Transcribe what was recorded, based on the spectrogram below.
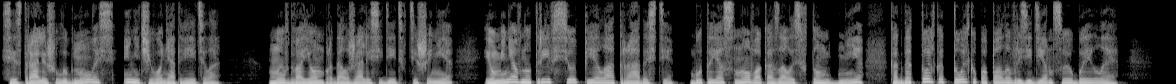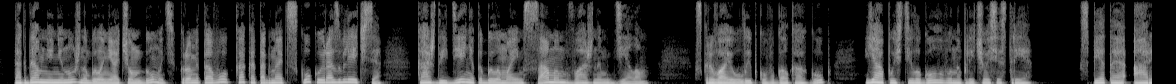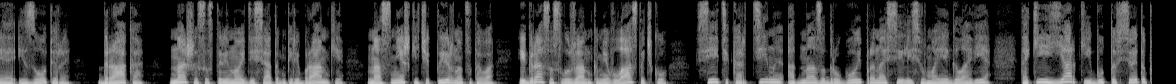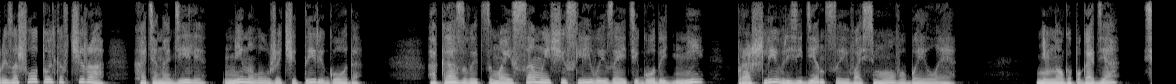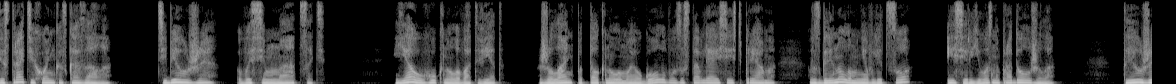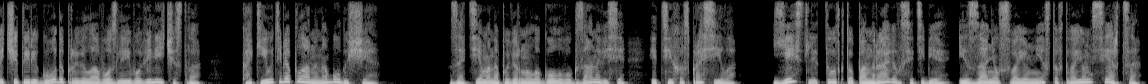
Сестра лишь улыбнулась и ничего не ответила. Мы вдвоем продолжали сидеть в тишине, и у меня внутри все пело от радости, будто я снова оказалась в том дне, когда только-только попала в резиденцию Бейле — Тогда мне не нужно было ни о чем думать, кроме того, как отогнать скуку и развлечься. Каждый день это было моим самым важным делом. Скрывая улыбку в уголках губ, я опустила голову на плечо сестре. Спетая ария из оперы, драка, наши со стариной десятым перебранки, насмешки четырнадцатого, игра со служанками в ласточку — все эти картины одна за другой проносились в моей голове, такие яркие, будто все это произошло только вчера, хотя на деле минуло уже четыре года. Оказывается, мои самые счастливые за эти годы дни прошли в резиденции восьмого Бейле. Немного погодя, сестра тихонько сказала, «Тебе уже восемнадцать». Я угукнула в ответ. Желань подтолкнула мою голову, заставляя сесть прямо, взглянула мне в лицо и серьезно продолжила. «Ты уже четыре года провела возле Его Величества. Какие у тебя планы на будущее?» Затем она повернула голову к занавеси и тихо спросила, «Есть ли тот, кто понравился тебе и занял свое место в твоем сердце?»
